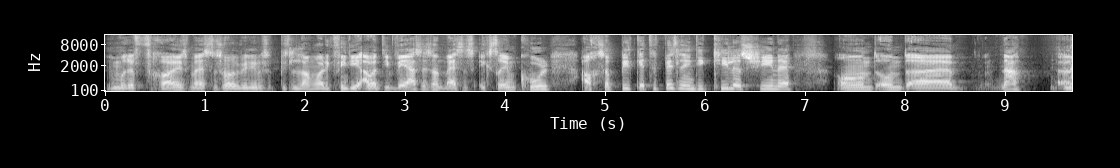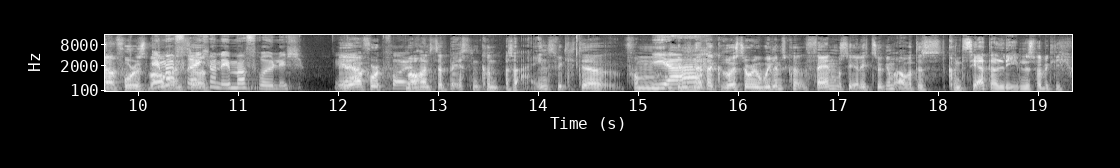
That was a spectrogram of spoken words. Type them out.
Im Refrain ist meistens so Williams ein bisschen langweilig, finde ich. Aber die Verse sind meistens extrem cool. Auch so geht ein bisschen in die Killers-Schiene und, und äh, na, Na voll, es war auch Immer eins der, frech und immer fröhlich. Ja, voll. War auch eins der besten, Kon also eins wirklich der vom, ich Ja. bin nicht der größte Robbie Williams Fan, muss ich ehrlich zugeben, aber das Konzerterleben, das war wirklich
